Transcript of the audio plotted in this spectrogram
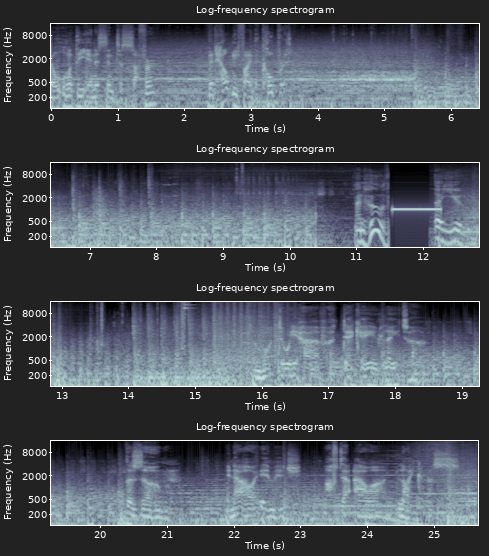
Don't want the innocent to suffer? Then help me find the culprit. And who the are you? And what do we have a decade later? The zone, in our image, after our likeness.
